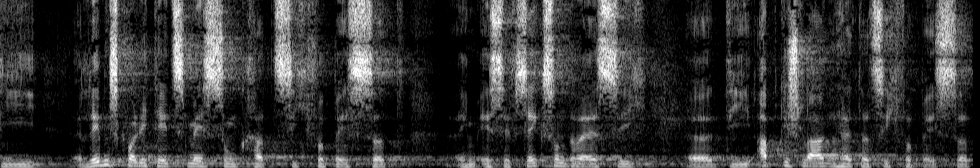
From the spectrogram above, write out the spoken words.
Die Lebensqualitätsmessung hat sich verbessert im SF36, die Abgeschlagenheit hat sich verbessert.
